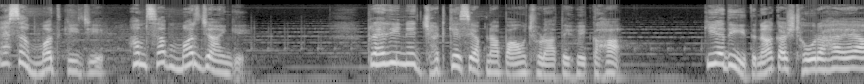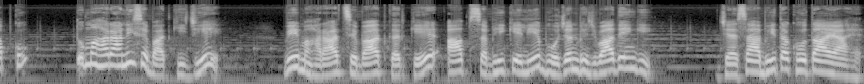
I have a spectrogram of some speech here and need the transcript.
ऐसा मत कीजिए हम सब मर जाएँगे। प्रहरी ने झटके से अपना पाँव छुड़ाते हुए कहा, कि यदि इतना कष्ट हो रहा है आपको तो महारानी से बात कीजिए। वे महाराज से बात करके आप सभी के लिए भोजन भिजवा देंगी, जैसा अभी तक होता आया है।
